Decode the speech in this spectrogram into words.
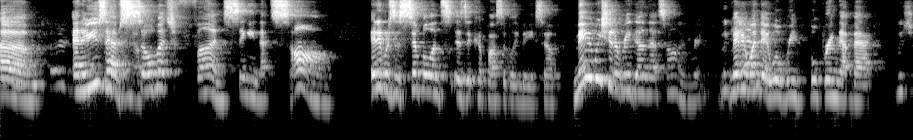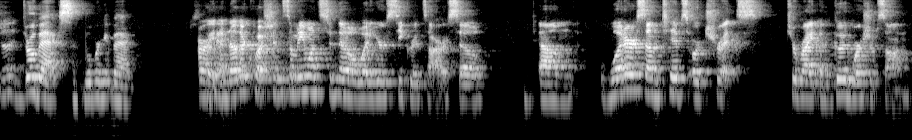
Um, and I used to have so much fun singing that song. And it was as simple as, as it could possibly be. So maybe we should have redone that song. and re- Maybe can. one day we'll re, we'll bring that back. We should. Throwbacks. We'll bring it back. All right, Okay. another question. Somebody wants to know what your secrets are. So, um, what are some tips or tricks to write a good worship song?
